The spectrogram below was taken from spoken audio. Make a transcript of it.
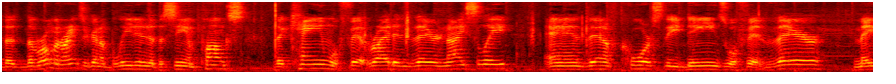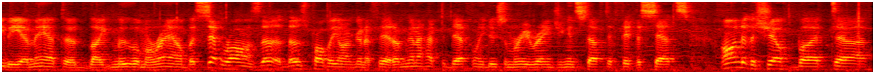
the, the Roman Reigns are going to bleed into the CM Punks. The Kane will fit right in there nicely. And then, of course, the Deans will fit there. Maybe. I may have to like move them around. But Seth Rollins, th those probably aren't going to fit. I'm going to have to definitely do some rearranging and stuff to fit the Seths onto the shelf. But uh,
